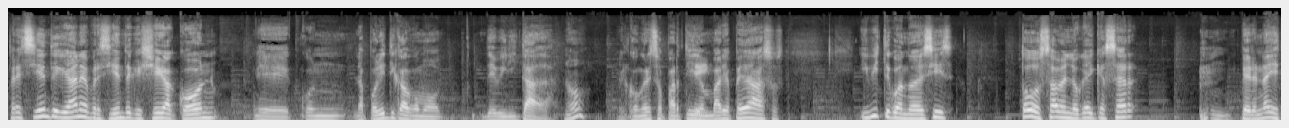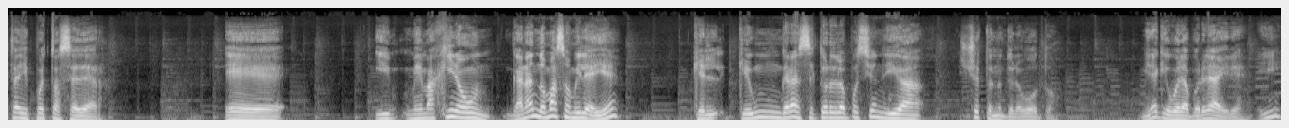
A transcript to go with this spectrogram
presidente que gana, presidente que llega con, eh, con la política como debilitada, ¿no? El Congreso partido en varios pedazos. Y viste cuando decís, todos saben lo que hay que hacer, pero nadie está dispuesto a ceder. Eh, y me imagino un, ganando más o mi ley, ¿eh? Que, un gran sector de la oposición diga, yo esto no te lo voto. Mirá que vuela por el aire. ¿Y?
